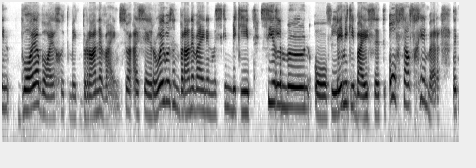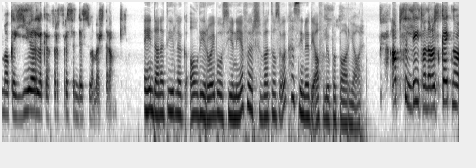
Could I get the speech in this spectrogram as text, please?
en baie baie goed met brandewyn. So as jy rooibos en brandewyn en miskien bietjie suurlemoen of lemmetjie bysit of selfs gember, dit maak 'n heerlike verfrissende somersdrankie. En dan natuurlik al die rooibos jenevers wat ons ook gesien het die afgelope paar jaar. Absoluut, wanneer ons kyk na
